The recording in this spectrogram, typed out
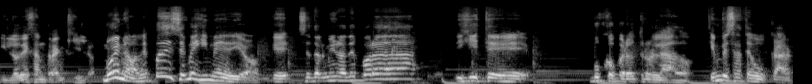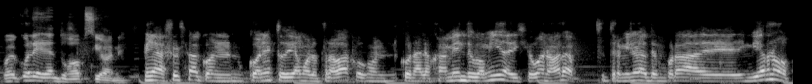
y lo dejan tranquilo. Bueno, después de ese mes y medio que se terminó la temporada, dijiste, busco por otro lado. ¿Qué empezaste a buscar? ¿Cuáles eran tus opciones? Mira, yo ya con, con esto, digamos, los trabajos, con, con, alojamiento y comida, dije, bueno, ahora se terminó la temporada de, invierno,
